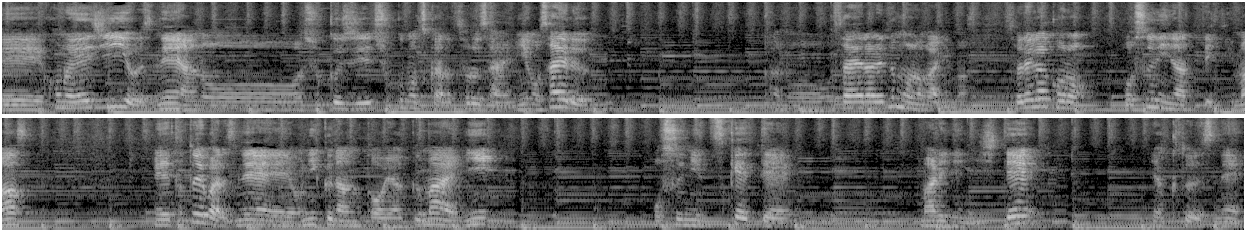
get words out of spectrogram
えー、この AGE をですねあの食事食物から取る際に抑えるあの抑えられるものがあります。それがこのお酢になっていきます、えー、例えばですねお肉なんかを焼く前にお酢につけてマリネにして焼くとですね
